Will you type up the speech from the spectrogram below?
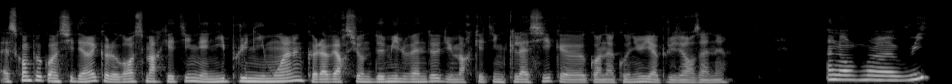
Est-ce qu'on peut considérer que le gross marketing n'est ni plus ni moins que la version 2022 du marketing classique, heu, qu'on a connu il y a plusieurs années? Alors, heu, oui,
